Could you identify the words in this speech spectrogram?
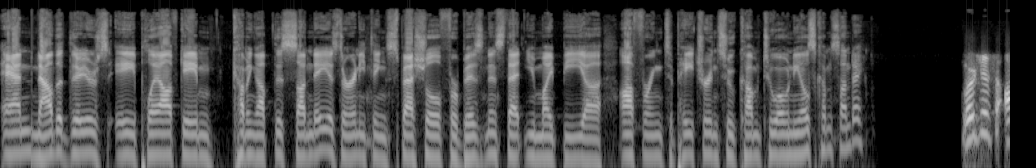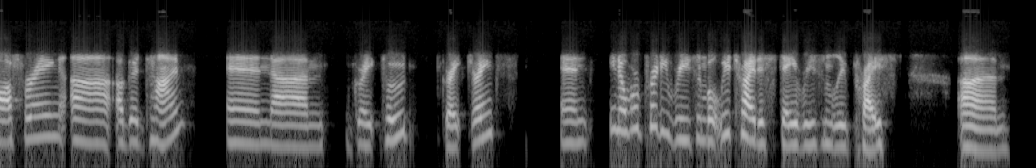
And now that there's a playoff game coming up this sunday is there anything special for business that you might be uh, offering to patrons who come to o'neill's come sunday? We're just offering uh, a good time and um, great food great drinks and you know we're pretty reasonable. We try to stay reasonably priced. Um,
